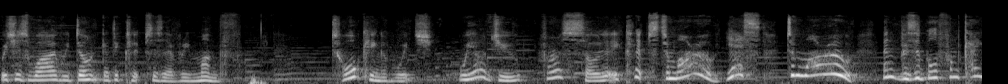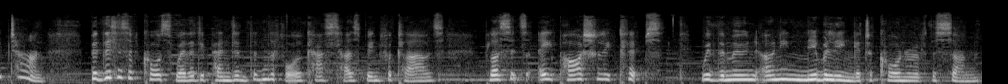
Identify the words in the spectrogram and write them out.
which is why we don't get eclipses every month. Talking of which, we are due for a solar eclipse tomorrow. Yes, tomorrow, and visible from Cape Town. But this is, of course, weather dependent, and the forecast has been for clouds. Plus, it's a partial eclipse, with the moon only nibbling at a corner of the sun.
